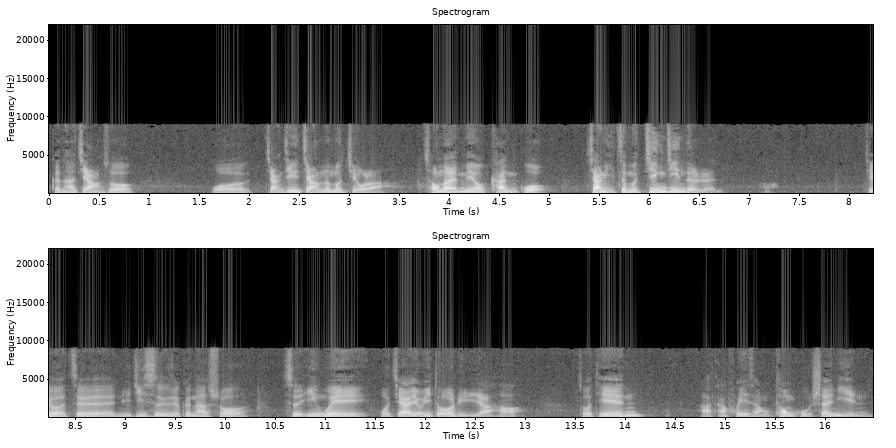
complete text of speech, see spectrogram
跟他讲说。我讲经讲那么久了，从来没有看过像你这么精进的人，啊！结果这女居士就跟他说：“是因为我家有一头驴呀，哈，昨天啊，它非常痛苦呻吟，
